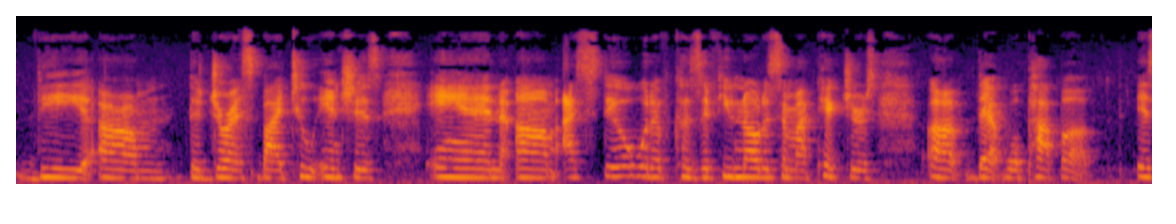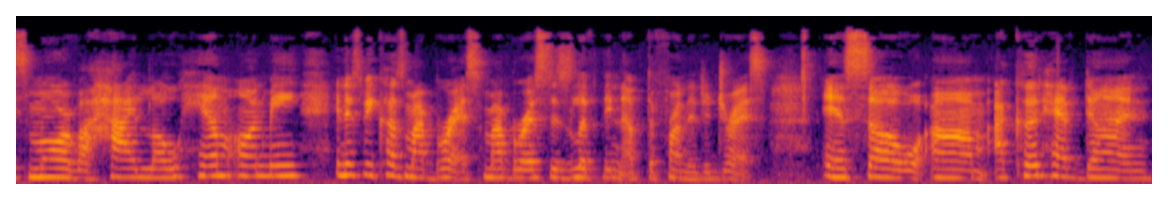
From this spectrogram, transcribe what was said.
the um the dress by two inches. And um i still would have because if you notice in my pictures uh that will pop up. It's more of a high-low hem on me and it's because my breast my breast is lifting up the front of the dress. And so um i could have done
